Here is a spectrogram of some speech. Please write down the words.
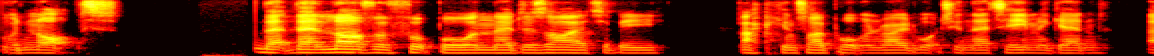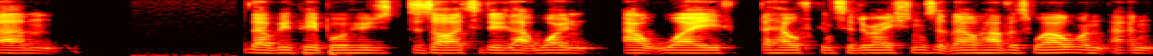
would not that their love of football and their desire to be back inside Portman Road watching their team again. Um, there'll be people whose desire to do that won't outweigh the health considerations that they'll have as well, and and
